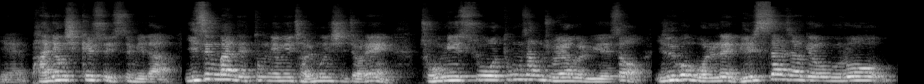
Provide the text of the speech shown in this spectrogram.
예, 반영시킬 수 있습니다. 이승만 대통령이 젊은 시절에 조미 수호 통상 조약을 위해서 일본 몰래 밀사 자격으로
